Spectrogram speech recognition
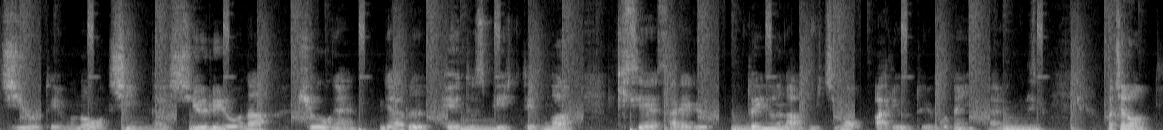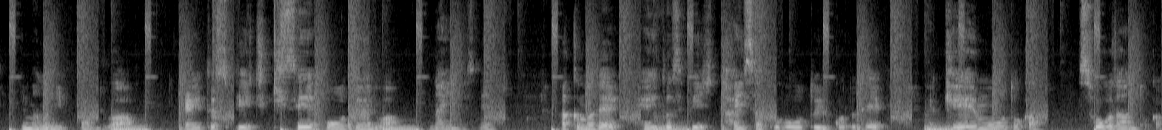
自由というものを侵害し得るような表現であるヘイトスピーチというものは規制されるというような道もあるよということになるわけです。もちろん、今の日本では、ヘイトスピーチ規制法というのはないんですね。あくまでヘイトスピーチ対策法ということで、啓蒙とか相談とか、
